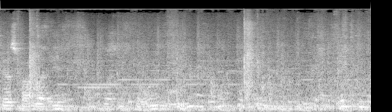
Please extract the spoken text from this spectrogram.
Servus, Frau. Das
